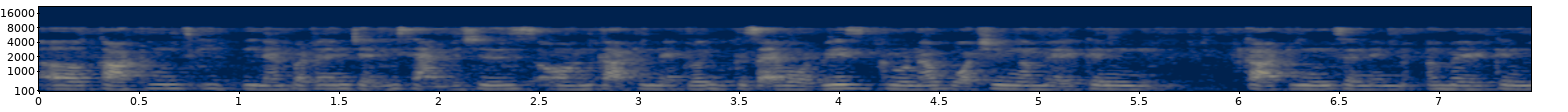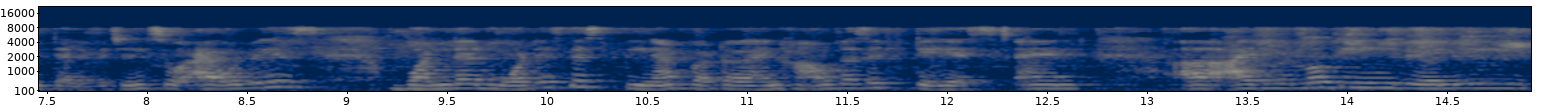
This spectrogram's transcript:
uh, cartoons eat peanut butter and jelly sandwiches on Cartoon Network because I've always grown up watching American cartoons and American television. So I always wondered what is this peanut butter and how does it taste and uh, I remember being really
